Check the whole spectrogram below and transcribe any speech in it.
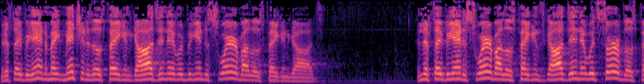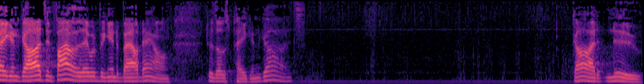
And if they began to make mention of those pagan gods, then they would begin to swear by those pagan gods. And if they began to swear by those pagan gods, then they would serve those pagan gods, and finally they would begin to bow down to those pagan gods. God knew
